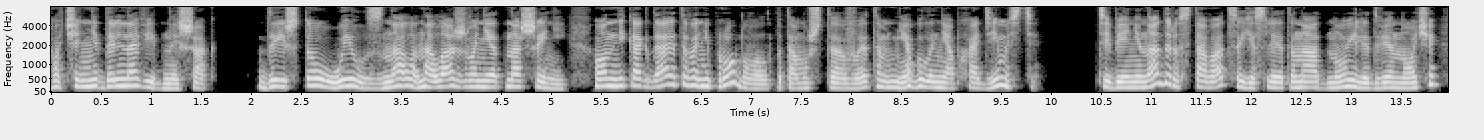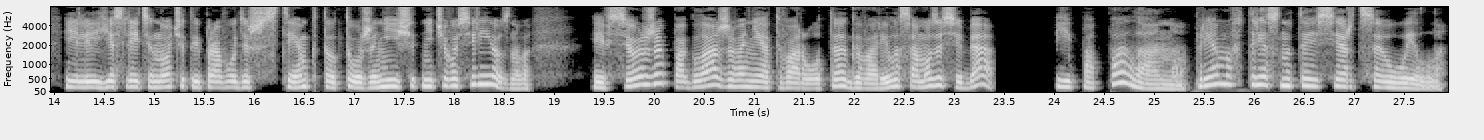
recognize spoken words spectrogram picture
Очень недальновидный шаг. Да и что Уилл знал о налаживании отношений? Он никогда этого не пробовал, потому что в этом не было необходимости. Тебе не надо расставаться, если это на одну или две ночи, или если эти ночи ты проводишь с тем, кто тоже не ищет ничего серьезного. И все же поглаживание отворота говорило само за себя, и попало оно прямо в треснутое сердце Уилла.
